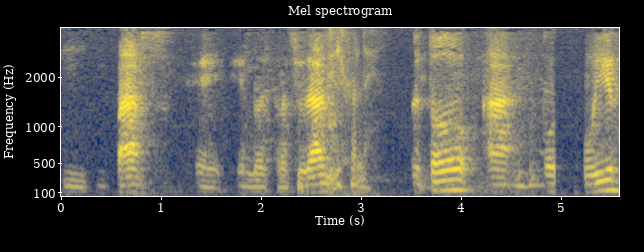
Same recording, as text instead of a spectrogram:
y, paz eh, en nuestra ciudad. Sobre todo a contribuir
